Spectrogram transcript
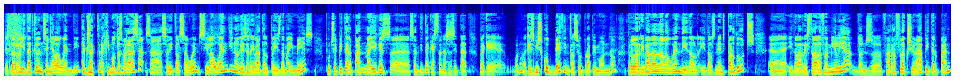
És la realitat que l'ensenya la Wendy. Exacte. Aquí moltes vegades s'ha- dit el següent. Si la Wendy no hagués arribat al país de mai més, potser Peter Pan mai hagués eh, sentit aquesta necessitat, perquè bueno, hagués viscut bé dins del seu propi món, no? Però l'arribada de la Wendy i, del, i dels nens perduts eh, i de la resta de la família doncs, eh, fa reflexionar Peter Pan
